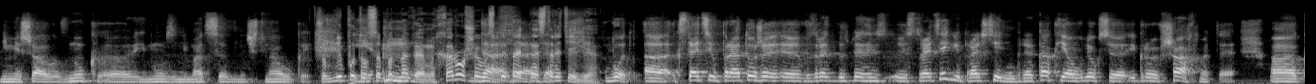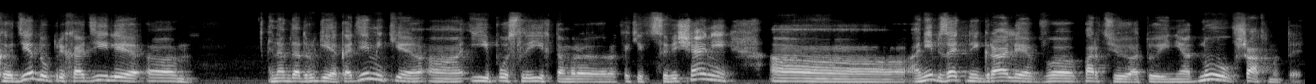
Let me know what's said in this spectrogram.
не мешал внук э, ему заниматься значит, наукой. Чтобы не путался и, под ногами. Хорошая да, воспитательная да, стратегия. Да. Вот. А, кстати, про тоже э, воспитательную стратегию, про чтение. Например, как я увлекся игрой в шахматы. А, к деду приходили а, иногда другие академики, и после их там каких-то совещаний они обязательно играли в партию, а то и не одну, в шахматы.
